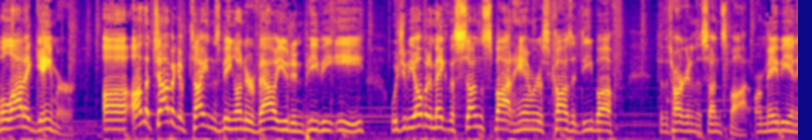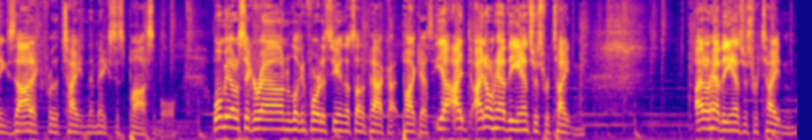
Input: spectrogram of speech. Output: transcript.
Melodic Gamer. Uh, on the topic of Titans being undervalued in PvE, would you be open to make the Sunspot hammers cause a debuff to the target in the Sunspot? Or maybe an exotic for the Titan that makes this possible? Won't be able to stick around. Looking forward to seeing this on the podcast. Yeah, I, I don't have the answers for Titan. I don't have the answers for Titan.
